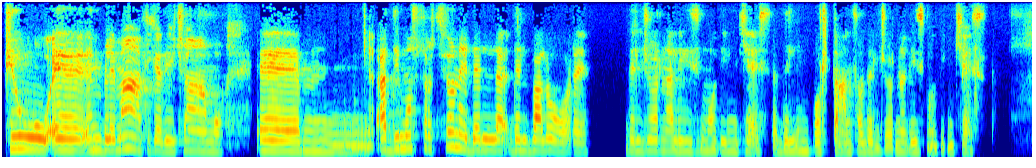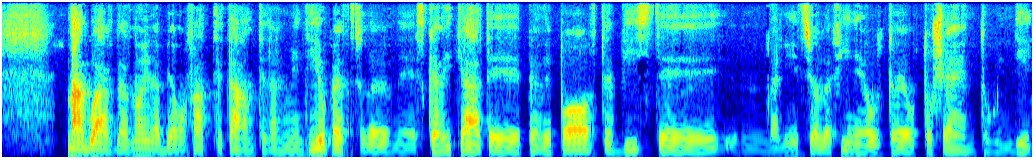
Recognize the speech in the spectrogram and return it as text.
più eh, emblematica, diciamo, ehm, a dimostrazione del, del, valore del giornalismo d'inchiesta, dell'importanza del giornalismo d'inchiesta. Ma guarda, noi ne abbiamo fatte tante, talmente. Io penso di averne scaricate per report e viste dall'inizio alla fine oltre 800, quindi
